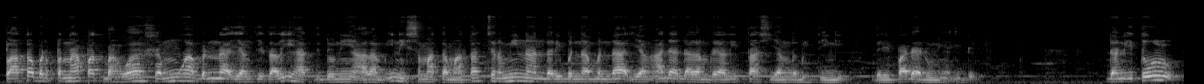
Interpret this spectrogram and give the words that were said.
Plato berpendapat bahwa semua benda yang kita lihat di dunia alam ini semata-mata cerminan dari benda-benda yang ada dalam realitas yang lebih tinggi daripada dunia ide. Dan itu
